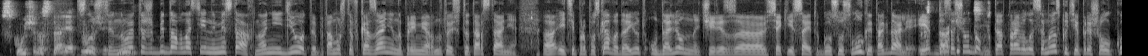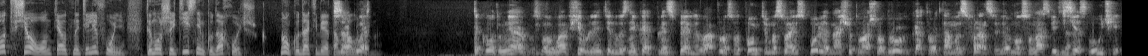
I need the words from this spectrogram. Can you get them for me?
скучно стоять. Слушайте, ну, ну это же беда властей на местах, но они идиоты, потому что в Казани, например, ну то есть в Татарстане, э, эти пропуска выдают удаленно через э, всякие сайты госуслуг и так далее. И это достаточно удобно. Ты отправил смс тебе пришел код, все, он у тебя вот на телефоне. Ты можешь идти с ним куда хочешь. Ну, куда тебе там Согласен. положено. Так вот, у меня вообще, Валентин, возникает принципиальный вопрос. Вот помните, мы с вами спорили насчет вашего друга, который там из Франции вернулся. У нас ведь да. все случаи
